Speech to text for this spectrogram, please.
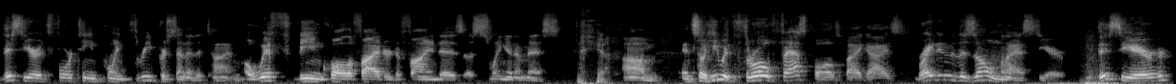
This year, it's 14.3% of the time. A whiff being qualified or defined as a swing and a miss. Yeah. Um, and so he would throw fastballs by guys right into the zone last year. This year,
